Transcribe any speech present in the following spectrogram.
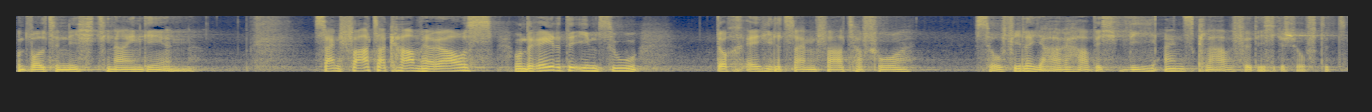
und wollte nicht hineingehen. Sein Vater kam heraus und redete ihm zu, doch er hielt seinem Vater vor, so viele Jahre habe ich wie ein Sklave für dich geschuftet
